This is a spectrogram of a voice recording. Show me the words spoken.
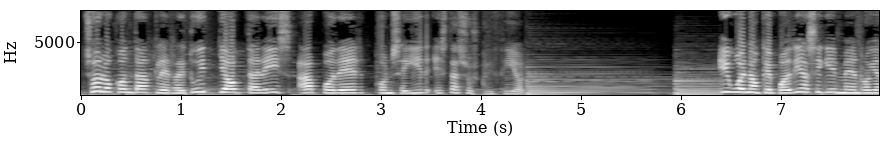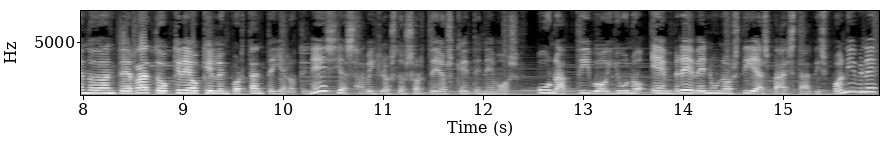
solo con darle retweet ya optaréis a poder conseguir esta suscripción. Y bueno, aunque podría seguirme enrollando durante rato, creo que lo importante ya lo tenéis. Ya sabéis los dos sorteos que tenemos, uno activo y uno en breve, en unos días va a estar disponible.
